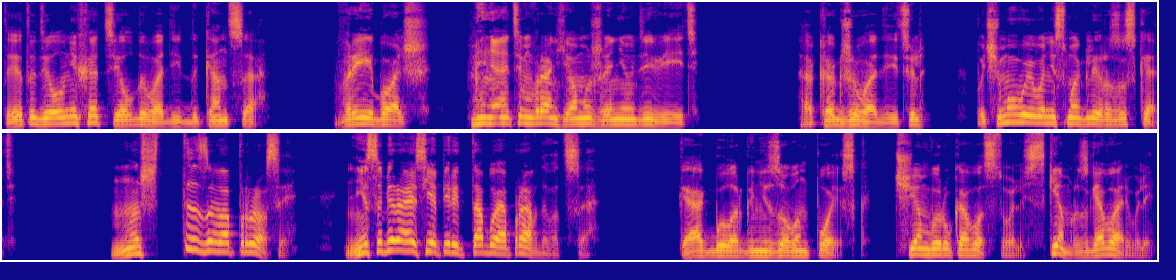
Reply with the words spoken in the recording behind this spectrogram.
Ты это дело не хотел доводить до конца». «Ври больше. Меня этим враньем уже не удивить». «А как же водитель? Почему вы его не смогли разыскать?» «Ну что за вопросы? Не собираюсь я перед тобой оправдываться». «Как был организован поиск? Чем вы руководствовались? С кем разговаривали?»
